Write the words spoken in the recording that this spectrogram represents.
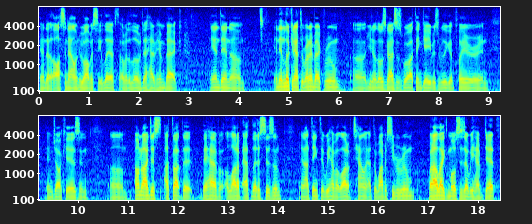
and uh, Austin Allen, who obviously left. I would have loved to have him back. And then um, and then looking at the running back room, uh, you know those guys as well. I think Gabe is a really good player and and Jaquez and um, I don't know. I just I thought that they have a lot of athleticism, and I think that we have a lot of talent at the wide receiver room. What I liked most is that we have depth.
